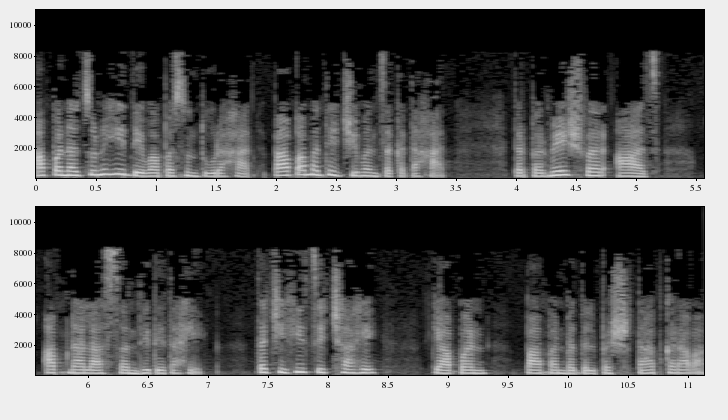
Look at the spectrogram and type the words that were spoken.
आपण अजूनही देवापासून दूर आहात पापामध्ये जीवन जगत आहात तर परमेश्वर आज आपणाला संधी देत आहे. त्याची हीच इच्छा आहे की आपण पापांबद्दल पश्चाताप करावा.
